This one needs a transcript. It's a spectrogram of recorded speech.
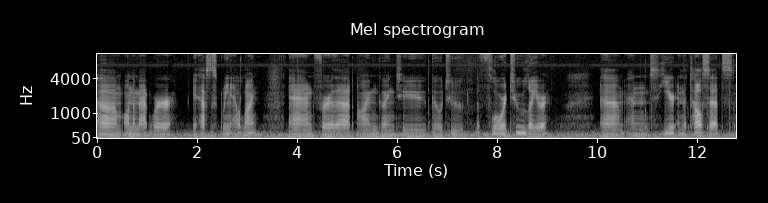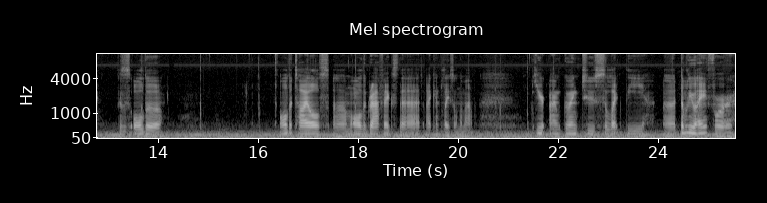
um, on the map where it has this green outline and for that I'm going to go to the floor 2 layer Um, and here in the tile sets, this is all the all the tiles, um, all the graphics that I can place on the map. Here I'm going to select the uh, WA for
